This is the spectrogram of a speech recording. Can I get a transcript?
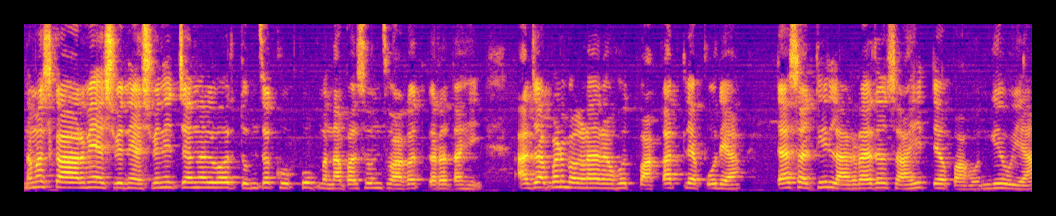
नमस्कार मी अश्विनी. अश्विनी चॅनलवर तुमचं खूप खूप मनापासून स्वागत करत आहे. आज आपण बघणार आहोत पाकातल्या पुऱ्या. त्यासाठी लागणारं साहित्य पाहून घेऊया.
